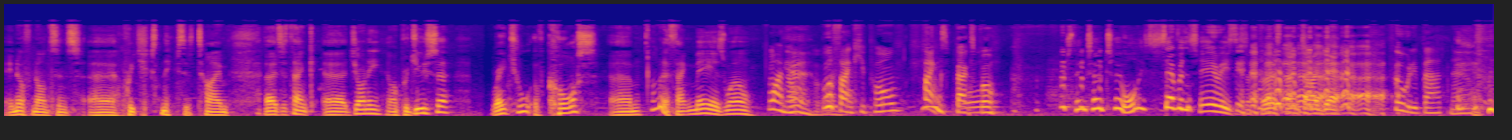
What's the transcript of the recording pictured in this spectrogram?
Enough nonsense. Uh, we just need this time uh, to thank uh, Johnny, our producer, Rachel, of course. Um, I'm going to thank me as well. Why not? Yeah, well, thank you, Paul. Thanks, Paul. Thanks, Paul. I think so too. All these seven series. It's the first thanks I get. I feel really bad now.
